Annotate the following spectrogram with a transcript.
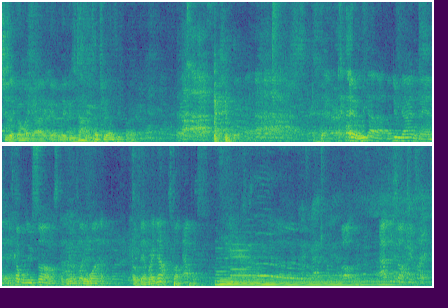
she's like, oh my god, I can't believe he's talking about Jurassic Park. Anyway, we got a, a new guy in the band and a couple new songs, and we're gonna play one of them right now. It's called Apples. Oh, after Sean.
